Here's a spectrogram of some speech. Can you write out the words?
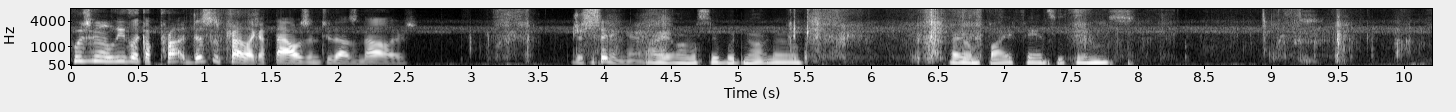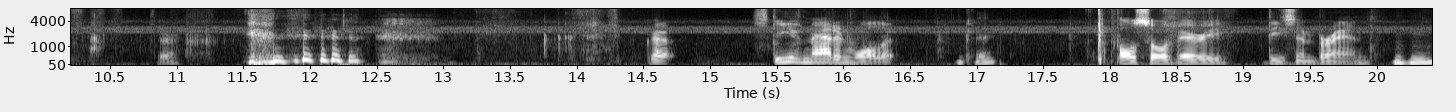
Who's gonna leave like a Prada? This is probably like a thousand, two thousand dollars. Just sitting here. I honestly would not know. I don't buy fancy things. Sure. Got Steve Madden wallet. Okay. Also a very decent brand. Mm-hmm.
